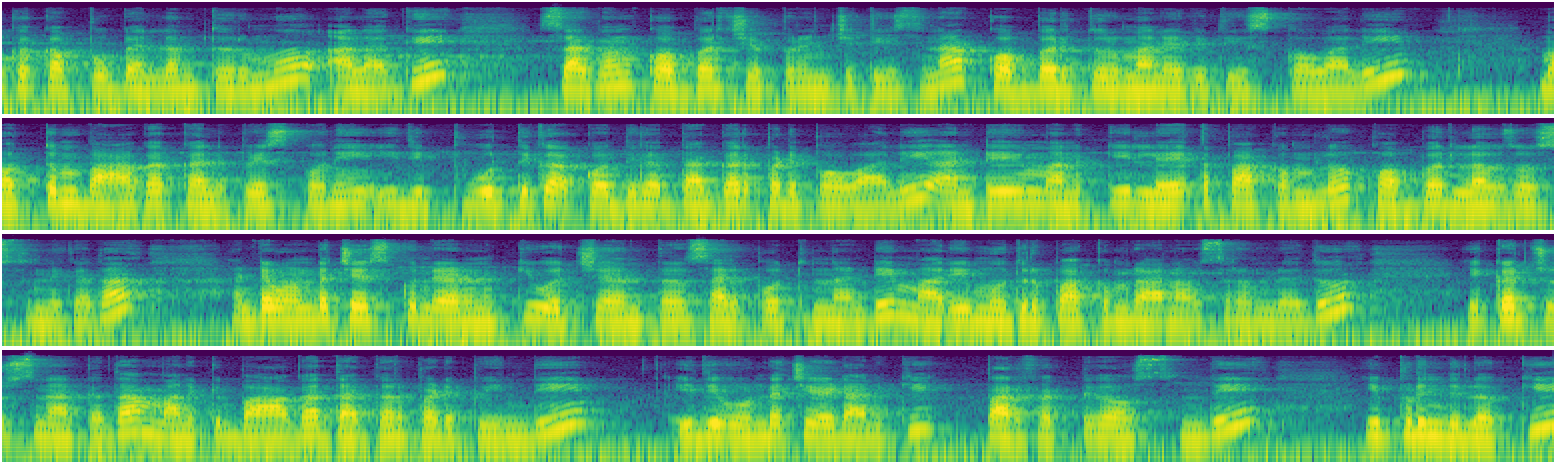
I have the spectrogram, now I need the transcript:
ఒక కప్పు బెల్లం తురుము అలాగే సగం కొబ్బరి చెప్పు నుంచి తీసిన కొబ్బరి తురుము అనేది తీసుకోవాలి. మొత్తం బాగా కలిపేసుకొని ఇది పూర్తిగా కొద్దిగా దగ్గర పడిపోవాలి. అంటే మనకి లేత పాకంలో కొబ్బరి లవ్స్ వస్తుంది కదా అంటే వండ చేసుకునేడానికి వచ్చేంత సరిపోతుందండి. మరీ ముదురు పాకం రానవసరం లేదు. ఇక్కడ చూస్తున్నారు కదా మనకి బాగా దగ్గర పడిపోయింది. ఇది వండ చేయడానికి పర్ఫెక్ట్గా వస్తుంది. ఇప్పుడు ఇందులోకి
